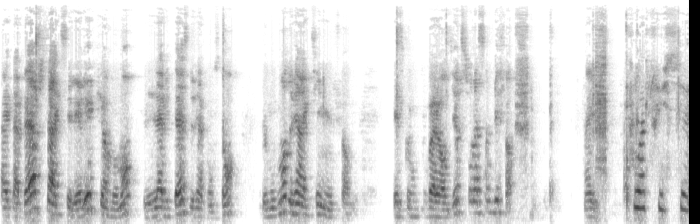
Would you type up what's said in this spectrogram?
avec la perche, ça a accéléré, puis à un moment, la vitesse devient constante, le mouvement devient rectiligne uniforme. Qu'est-ce que vous pouvez alors dire sur la somme des forces? Oui. Poids plus euh,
